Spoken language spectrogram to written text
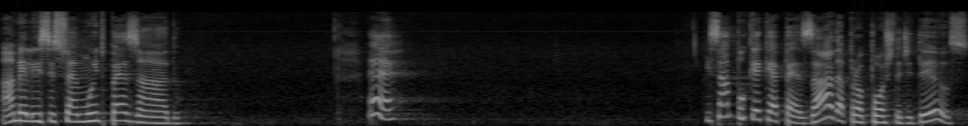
Ah, Melissa, isso é muito pesado. É, e sabe por que, é pesada a proposta de Deus?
